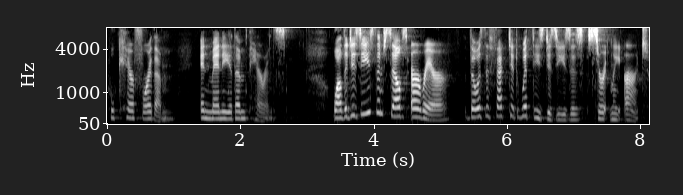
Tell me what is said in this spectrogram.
who care for them, and many of them parents. While the disease themselves are rare, those affected with these diseases certainly aren't.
